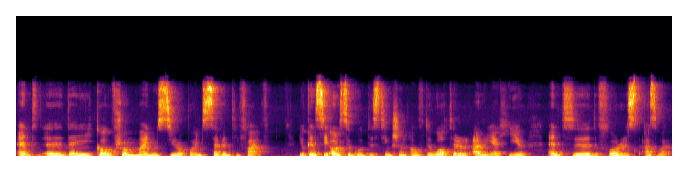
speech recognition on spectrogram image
and uh, they go from minus 0.75. You can see also good distinction of the water area here and uh, the forest as well.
